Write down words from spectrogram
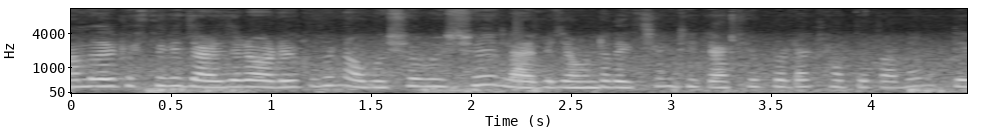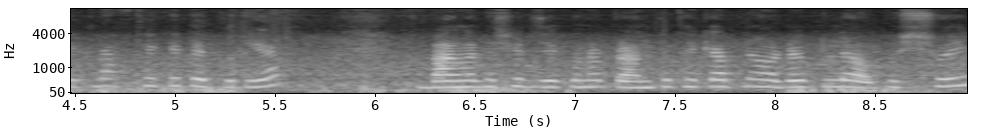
আমাদের কাছ থেকে যারা যারা অর্ডার করবেন, অবশ্যই অবশ্যই লাইভে যেমনটা দেখছেন, ঠিক একই প্রোডাক্ট হাতে পাবেন। টেকনাফ থেকে তেতুলিয়া, বাংলাদেশের যে কোনো প্রান্ত থেকে আপনি অর্ডার করলে অবশ্যই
